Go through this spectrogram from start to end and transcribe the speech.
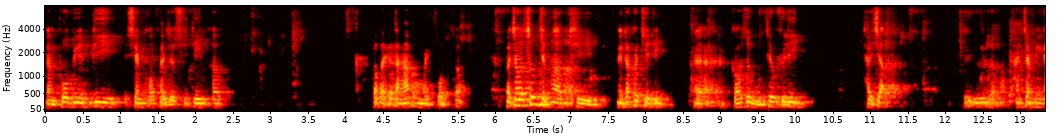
làm ProBNP xem có phải do suy tim không? Có phải tăng áp động mạch phổi không? Và trong số trường hợp thì người ta có chỉ định uh, có dùng theophylline thải chậm ví dụ là 200 mg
